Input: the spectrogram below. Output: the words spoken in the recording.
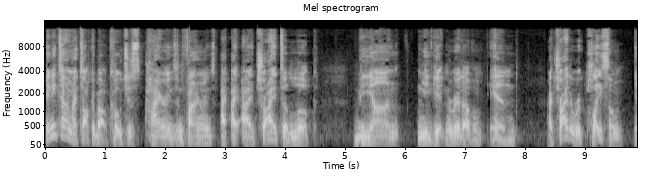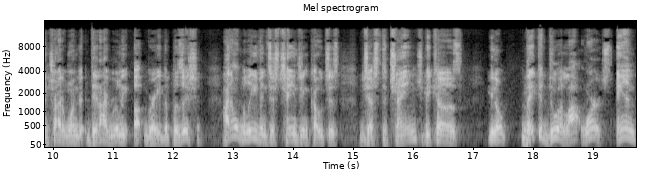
anytime I talk about coaches, hirings, and firings, I, I, I try to look beyond me getting rid of them and I try to replace them and try to wonder, did I really upgrade the position? I don't believe in just changing coaches just to change because, you know, they could do a lot worse. And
